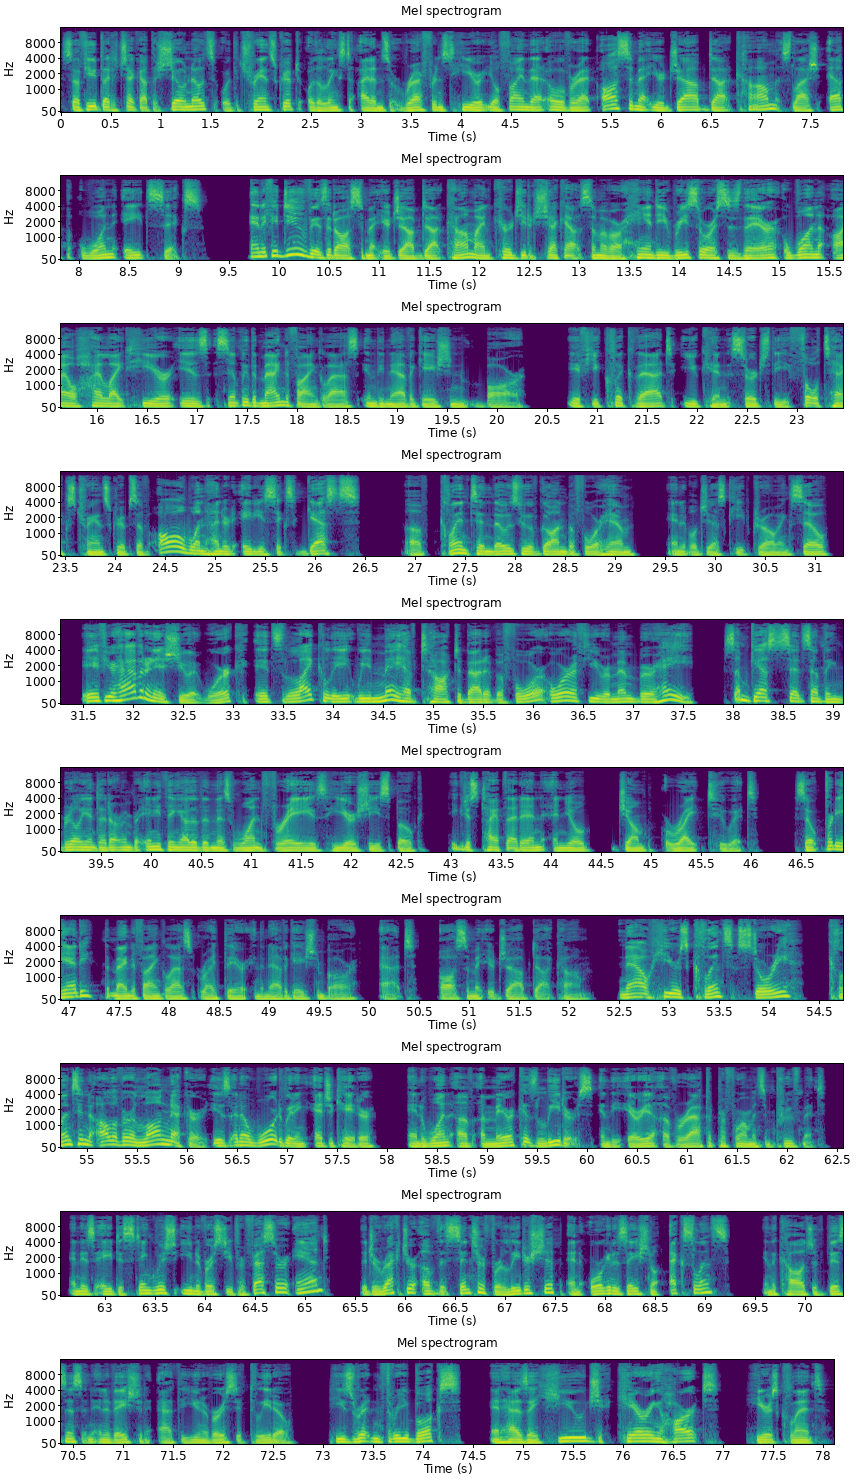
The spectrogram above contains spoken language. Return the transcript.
So if you'd like to check out the show notes or the transcript or the links to items referenced here, you'll find that over at awesomeatyourjob.com slash ep186. And if you do visit awesomeatyourjob.com, I encourage you to check out some of our handy resources there. One I'll highlight here is simply the magnifying glass in the navigation bar. If you click that, you can search the full text transcripts of all 186 guests of Clint and those who have gone before him, and it will just keep growing. So if you're having an issue at work, it's likely we may have talked about it before, or if you remember, hey, some guest said something brilliant. I don't remember anything other than this one phrase he or she spoke. You can just type that in and you'll jump right to it. So pretty handy. The magnifying glass right there in the navigation bar at awesomeatyourjob.com. Now here's Clint's story. Clinton Oliver Longenecker is an award-winning educator and one of America's leaders in the area of rapid performance improvement and is a distinguished university professor and the director of the Center for Leadership and Organizational Excellence in the College of Business and Innovation at the University of Toledo. He's written three books and has a huge, caring heart. Here's Clint.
